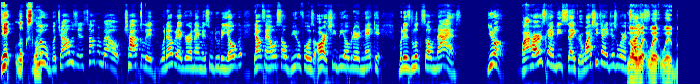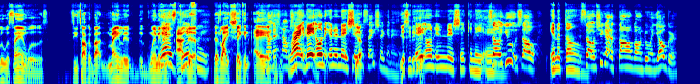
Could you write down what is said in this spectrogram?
dick looks like? Blue, but y'all was just talking about chocolate, whatever that girl name is who do the yoga. Y'all saying, oh, it's so beautiful, it's art. She be over there naked, but it looks so nice. You know why hers can't be sacred? Why she can't just wear No, tights? what, what what Blue was saying was he's talking about mainly the women that's, That's out there different. that's like shaking ass. No, that's not what Right? she They said. on the internet She shit. didn't say shaking ass. Yes, he did. They on the internet shaking their ass. So you, so in a thong. so she got a thong on doing yoga,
